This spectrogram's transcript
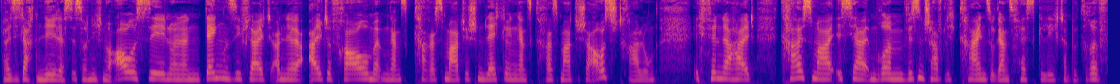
weil sie dachten, nee, das ist doch nicht nur Aussehen und dann denken sie vielleicht an eine alte Frau mit einem ganz charismatischen Lächeln, ganz charismatische Ausstrahlung. Ich finde halt, Charisma ist ja im Grunde wissenschaftlich kein so ganz festgelegter Begriff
